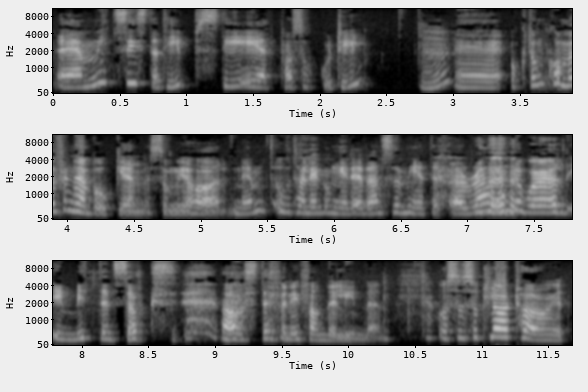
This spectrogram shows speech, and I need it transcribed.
Eh, Mitt sista tips det är ett par sockor till. Mm. Eh, och de kommer från den här boken som jag har nämnt otaliga gånger redan som heter Around the World in Knitted Socks av Stephanie van der Linden. Och så såklart har ju ett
